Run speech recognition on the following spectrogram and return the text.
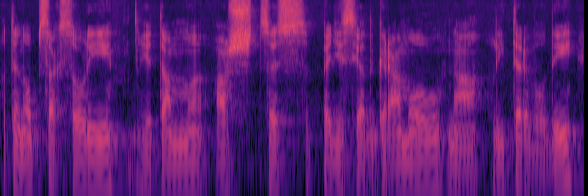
A ten obsah solí je tam až cez 50 gramov na liter vody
